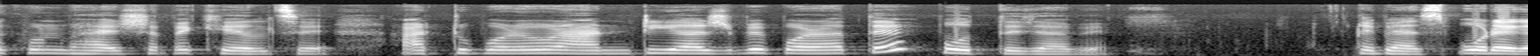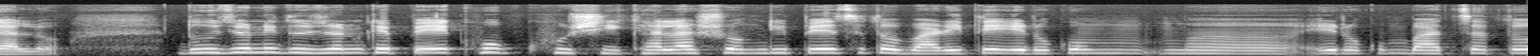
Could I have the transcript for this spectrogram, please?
এখন ভাইয়ের সাথে খেলছে। একটু পরে ওর আন্টি আসবে পড়াতে, পড়তে যাবে। ব্যাস, পড়ে গেল। দুজনই দুজনকে পেয়ে খুব খুশি। খেলার সঙ্গী পেয়েছে তো বাড়িতে এরকম এরকম বাচ্চা তো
